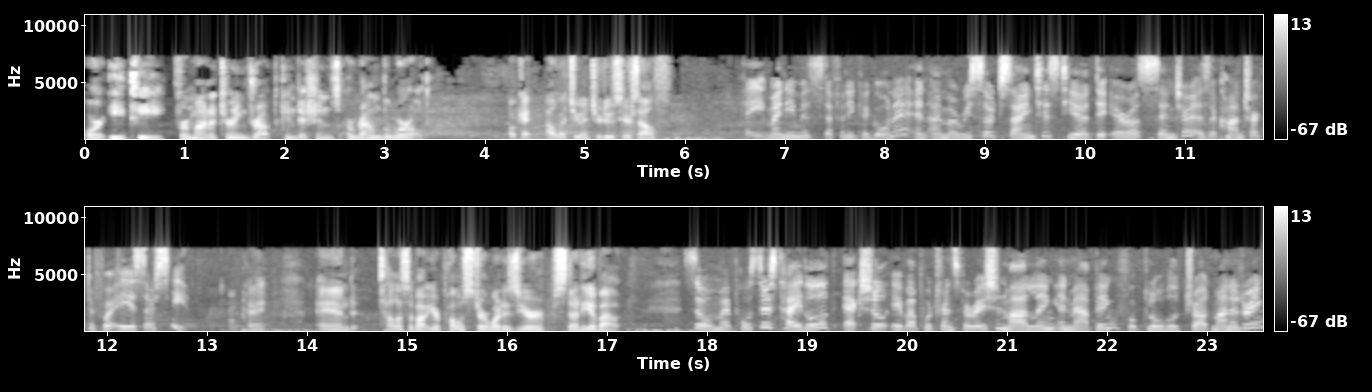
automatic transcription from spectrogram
or ET, for monitoring drought conditions around the world. Okay, I'll let you introduce yourself. Hey, my name is Stefanie Kagone, and I'm a research scientist here at the EROS Center as a contractor for ASRC. Okay, and tell us about your poster. What is your study about? So my poster is titled Actual Evapotranspiration Modeling and Mapping for Global Drought Monitoring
